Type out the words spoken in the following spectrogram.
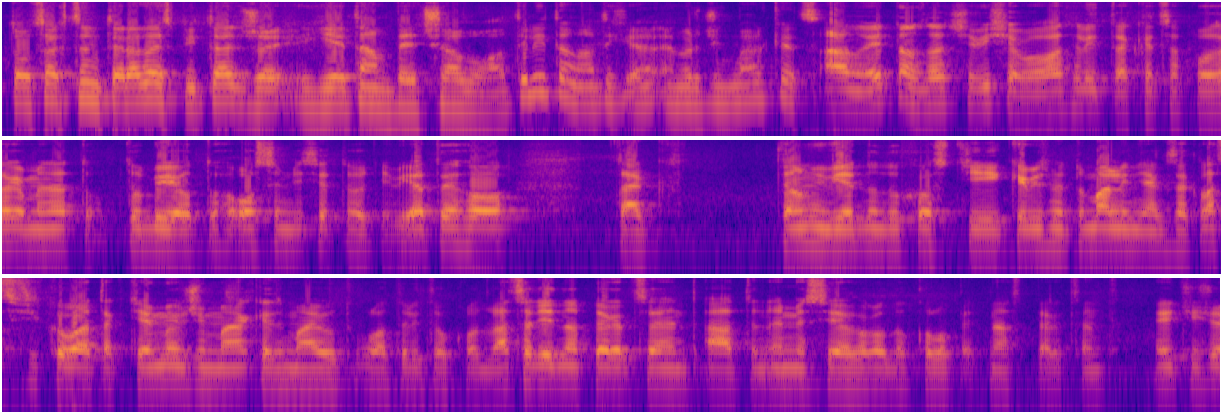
to sa chcem teraz aj spýtať, že je tam väčšia volatilita na tých emerging markets? Áno, je tam značne vyššia volatilita. Keď sa pozrieme na to obdobie od toho 89. tak veľmi v jednoduchosti, keby sme to mali nejak zaklasifikovať, tak tie emerging markets majú tú volatilitu okolo 21% a ten MSCI World okolo 15%. Hej, čiže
